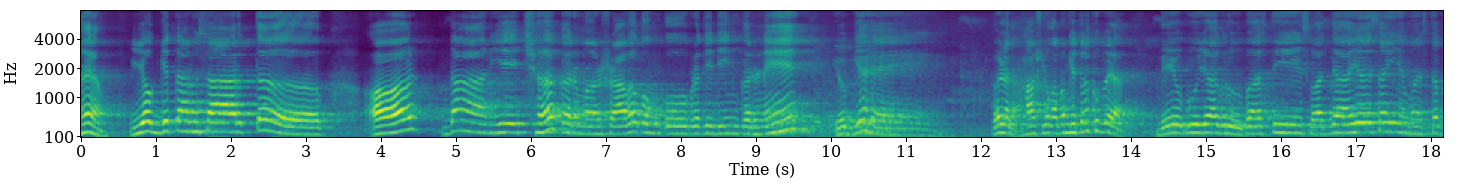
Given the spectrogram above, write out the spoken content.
है ना? योग्यता अनुसार तप और दान, ये छह कर्म श्रावकों को प्रतिदिन करणे योग्य है। कळलं हा श्लोक आपण घेतो ना खूप वेळा. देवपूजा गृहपास्ती स्वाध्याय संयमस्तप।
